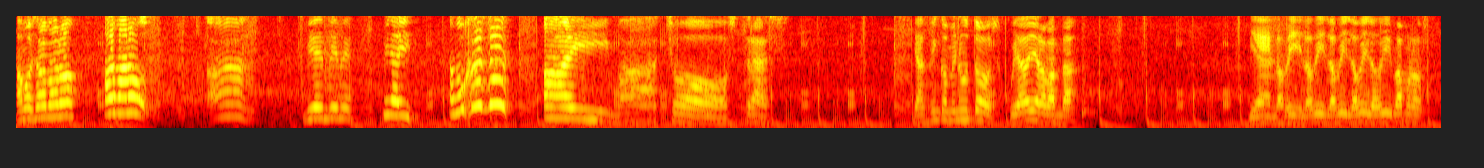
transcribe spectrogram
Vamos, Álvaro ¡Álvaro! ¡Ah! Bien, bien, bien Mira ahí ¡Vamos, Hazard! ¡Ay, macho! ¡Ostras! Quedan cinco minutos Cuidado ya la banda Bien, lo vi, lo vi, lo vi, lo vi, lo vi Vámonos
